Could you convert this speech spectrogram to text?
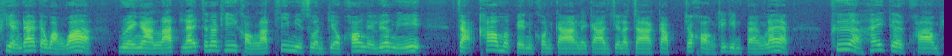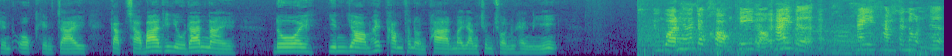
เพียงได้แต่หวังว่าหน่วยงานรัฐ และเจ้าหน้าที่ของรัฐที่มีส่วนเกี่ยวข้องในเรื่องนี้ จะเข้ามาเป็นคนกลางในการเจรจากับเจ้าของที่ดินแปลงแรก เพื่อให้เกิดความเห็นอกเห็นใจ กับชาวบ้านที่อยู่ด้านใน โดยยินยอมให้ทำถนนผ่านมายังชุมชนแห่งนี้เป็นวอนให้เจ้าของที่ขาให้เถอะให้ทำถนนเถอะ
